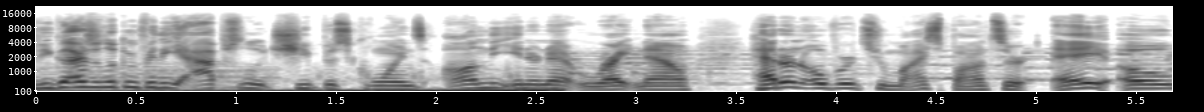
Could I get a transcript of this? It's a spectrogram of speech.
If you guys are looking for the absolute cheapest coins on the internet right now, head on over to my sponsor, AOEAH.com.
